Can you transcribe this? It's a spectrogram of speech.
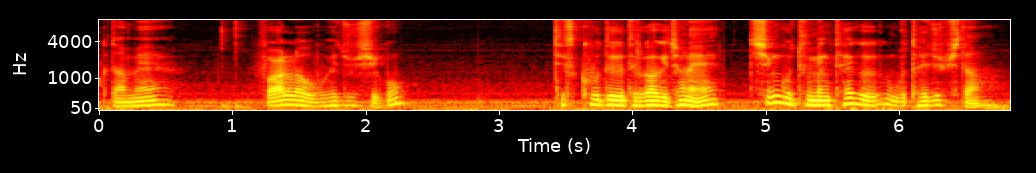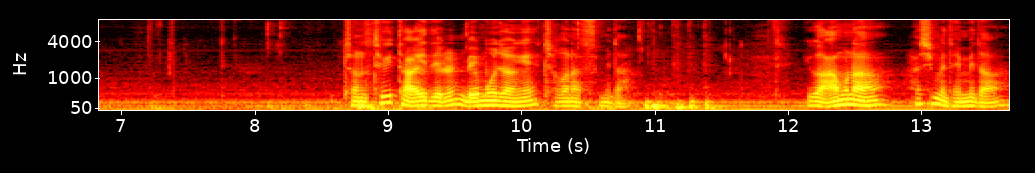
그다음에 팔로우 해 주시고 디스코드 들어가기 전에 친구 두 명 태그부터 해줍시다. 저는 트위터 아이디를 메모장에 적어놨습니다. 이거 아무나 하시면 됩니다.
